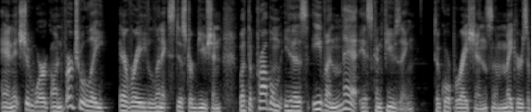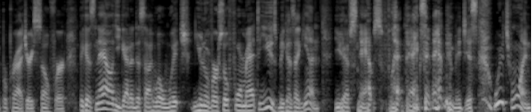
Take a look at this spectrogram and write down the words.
and it should work on virtually every Linux distribution. But the problem is even that is confusing to corporations and makers of proprietary software because now you got to decide well which universal format to use because again you have snaps flatpaks and app images. Which one?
